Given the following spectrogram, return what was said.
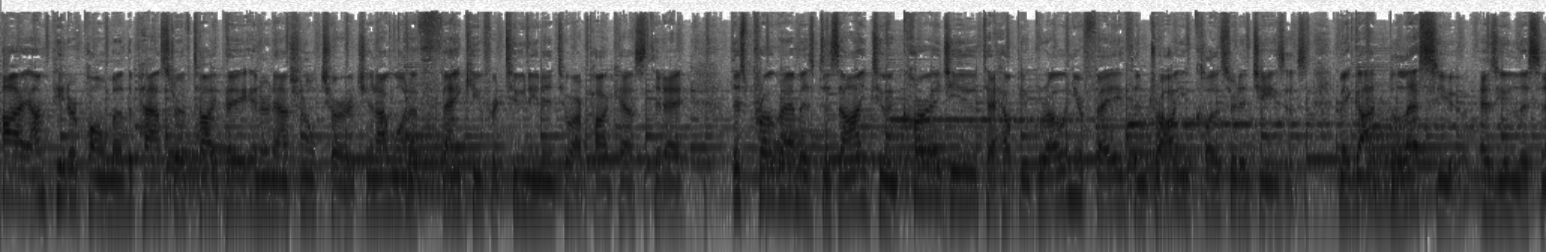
Hi, I'm Peter Poma, the pastor of Taipei International Church, and I want to thank you for tuning into our podcast today. This program is designed to encourage you, to help you grow in your faith, and draw you closer to Jesus. May God bless you as you listen.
